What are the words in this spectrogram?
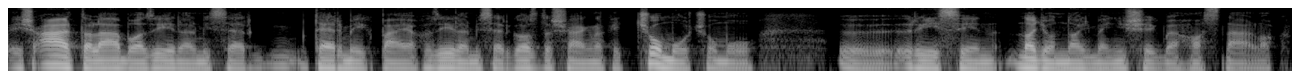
és általában az élelmiszer termékpályák, az élelmiszer gazdaságnak egy csomó-csomó részén nagyon nagy mennyiségben használnak.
